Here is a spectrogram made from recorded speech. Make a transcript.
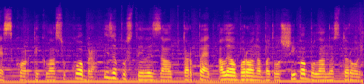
ескорти класу Кобра і запустили залп торпед, але оборона батлшипа була насторожі.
